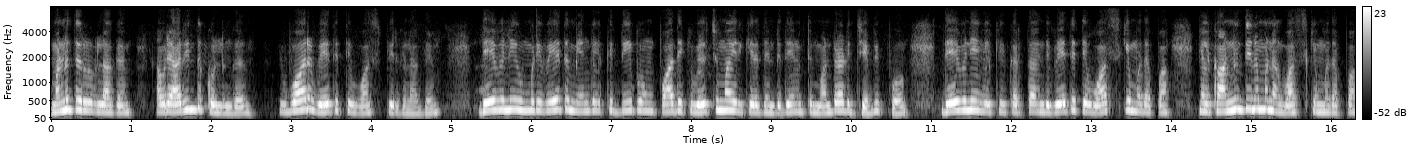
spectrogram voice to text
மனதர்களாக அவரை அறிந்து கொள்ளுங்கள். இவ்வாறு வேதத்தை வாசிப்பீர்களாக? தேவனே உம்முடைய வேதம் எங்களுக்கு தீபமும் பாதைக்கு வெளிச்சமாக இருக்கிறது என்று தேவனத்தை மன்றாடி ஜெபிப்போம். தேவனே எங்களுக்கு கர்த்தா இந்த வேதத்தை வாசிக்கும் போதப்பா எங்களுக்கு அனுதினமும் நாங்கள் வாசிக்கும் போதப்பா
